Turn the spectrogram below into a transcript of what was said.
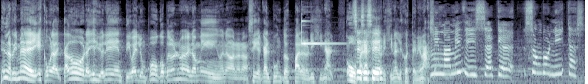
En la remake es como una dictadora y es violenta y baila un poco, pero no es lo mismo. No, no, no. Así que acá el punto es para el original. Uh, Sí, para sí, que sí. el original dejó este memazo. Mi mami dice que son bonitas.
